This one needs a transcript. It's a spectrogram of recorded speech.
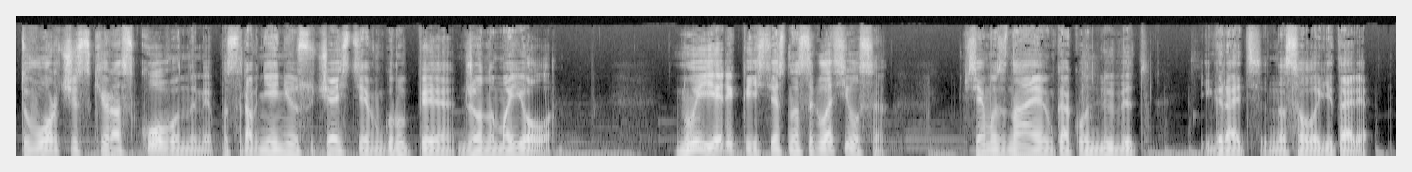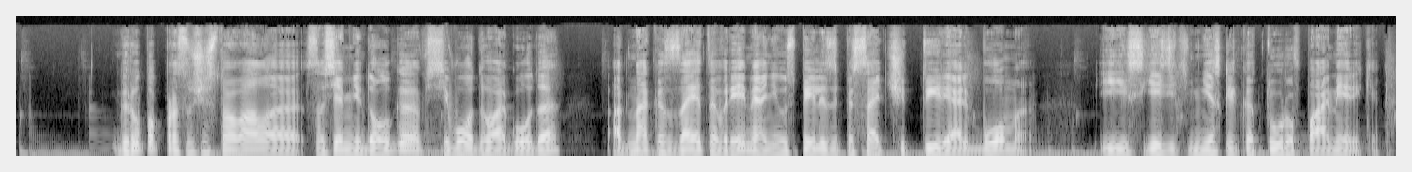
творчески раскованными по сравнению с участием в группе Джона Майола. Ну и Эрик, естественно, согласился. Все мы знаем, как он любит играть на соло-гитаре. Группа просуществовала совсем недолго, всего два года, однако за это время они успели записать четыре альбома и съездить в несколько туров по Америке –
